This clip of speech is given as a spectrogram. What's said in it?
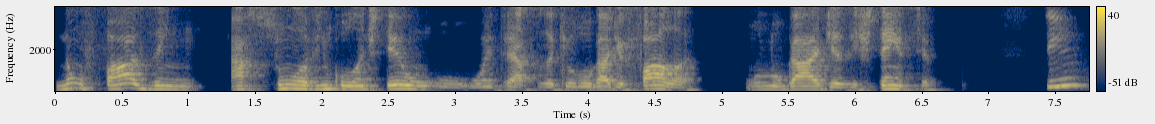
não fazem a súmula vinculante ter o, o, entre aspas aqui o lugar de fala, o lugar de existência? Sim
